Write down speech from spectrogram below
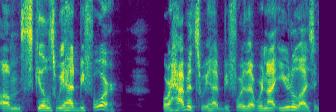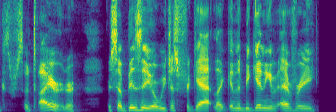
um, skills we had before or habits we had before that we're not utilizing because we're so tired or we're so busy or we just forget. Like in the beginning of every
